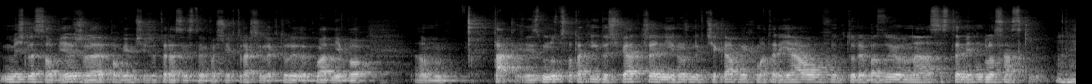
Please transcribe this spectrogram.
myślę sobie, że powiem Ci, że teraz jestem właśnie w trakcie lektury dokładnie, bo um, tak, jest mnóstwo takich doświadczeń i różnych ciekawych materiałów, które bazują na systemie anglosaskim. Mhm.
